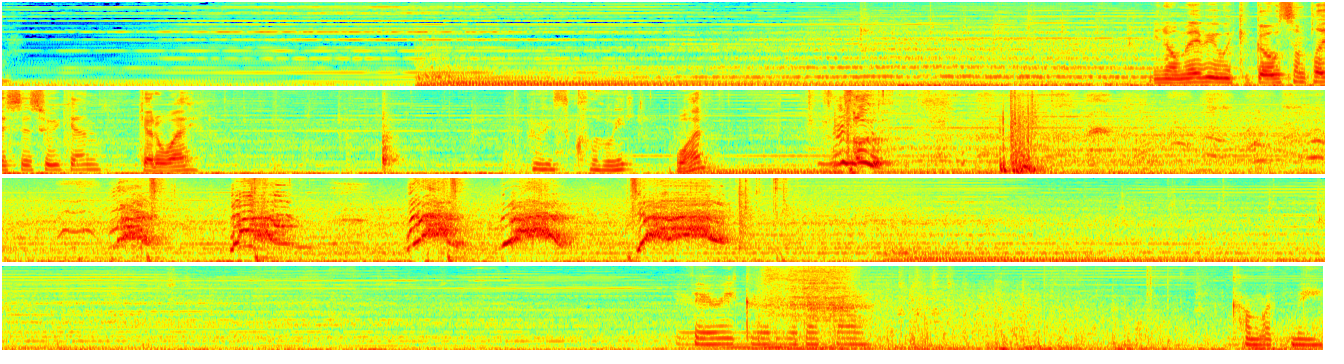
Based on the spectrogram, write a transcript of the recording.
You know, maybe we could go someplace this weekend. Get away. Who's Chloe? What? Very good, Rebecca. Come with me.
